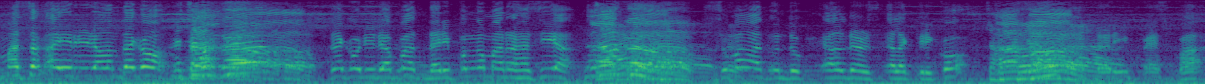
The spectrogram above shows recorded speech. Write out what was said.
Masak air di dalam teko. Cakep! Teko didapat dari penggemar rahasia. Cakep! Semangat untuk Elders Electrico. Cakep! Dari Vespa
